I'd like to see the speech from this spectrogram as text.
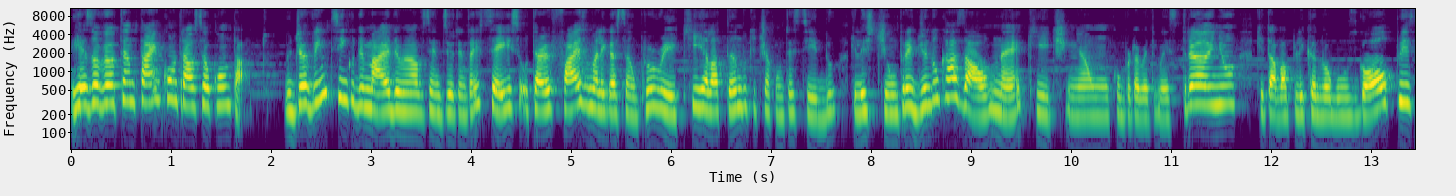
e resolveu tentar encontrar o seu contato. No dia 25 de maio de 1986, o Terry faz uma ligação pro Rick relatando o que tinha acontecido, que eles tinham prendido um casal, né, que tinha um comportamento meio estranho, que estava aplicando alguns golpes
